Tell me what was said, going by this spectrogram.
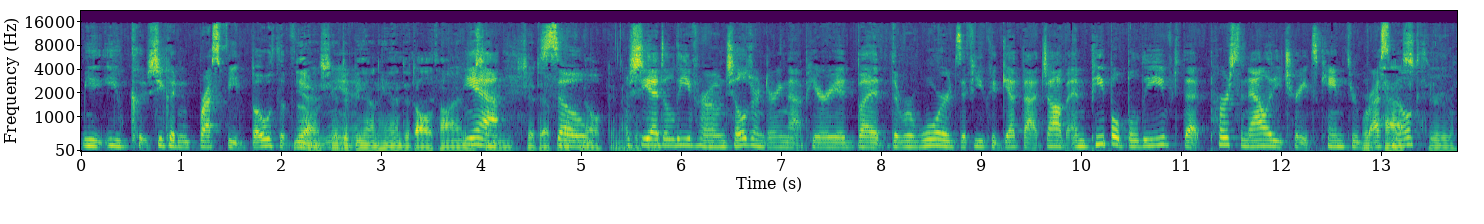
you, you could, she couldn't breastfeed both of them. yeah, she had to be on hand at all times. Yeah. and she had to have so milk and everything. she had to leave her own children during that period, but the rewards if you could get that job. And people believed that personality traits came through Were breast milk. through,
